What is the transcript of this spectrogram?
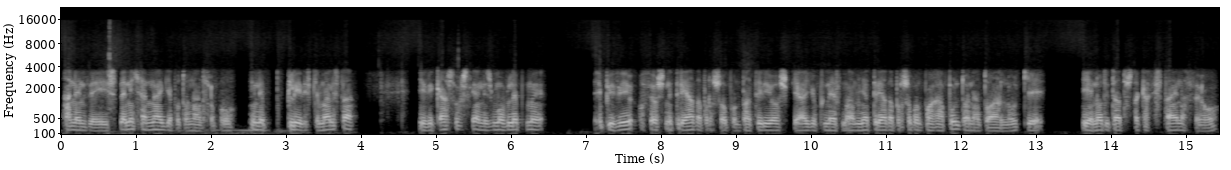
ανενδεής, δεν έχει ανάγκη από τον άνθρωπο, είναι πλήρης και μάλιστα ειδικά στο χριστιανισμό βλέπουμε επειδή ο Θεός είναι τριάδα προσώπων, πατήριο και Άγιο Πνεύμα, μια τριάδα προσώπων που αγαπούν το ένα το άλλο και η ενότητά τους τα καθιστά ένα Θεό,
